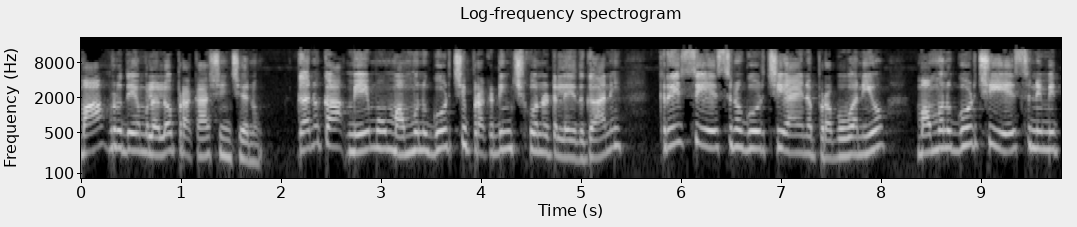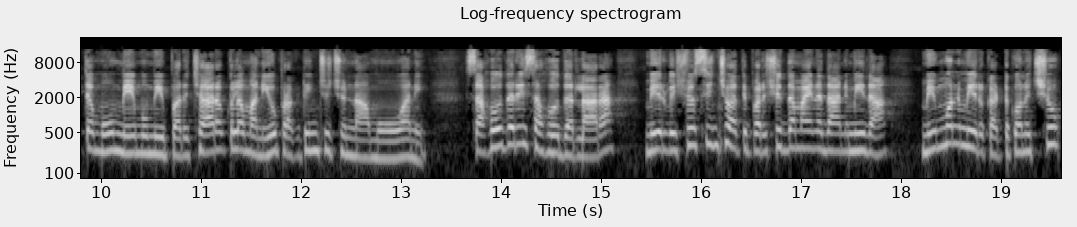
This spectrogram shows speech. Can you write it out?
మా హృదయములలో ప్రకాశించెను. గనుక మేము మమ్మును గూర్చి ప్రకటించుకొనటలేదు గాని క్రీస్తు యేసును గూర్చి ఆయన ప్రభువనియు మమ్మును గూర్చి యేసు నిమిత్తము మేము మీ పరిచారకులమనియు ప్రకటించుచున్నాము అని. సహోదరి సహోదరులారా మీరు విశ్వసించు అతి పరిశుద్ధమైన దాని మీద మిమ్మును మీరు కట్టుకొనొచ్చు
